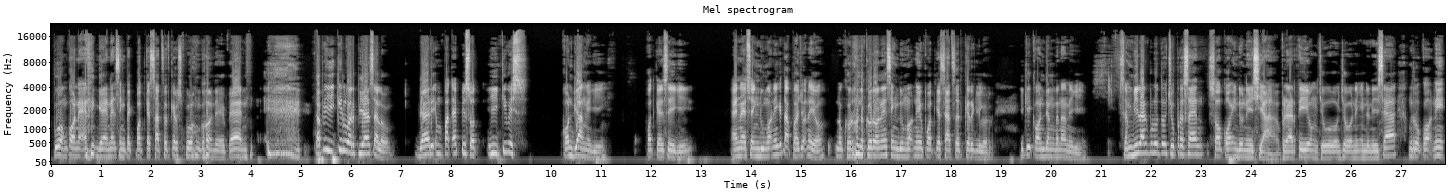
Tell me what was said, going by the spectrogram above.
buang kok nek gak enek sing tek podcast sat sat terus buang kok deh ben. Tapi iki luar biasa loh. Dari empat episode iki wis kondang iki. Podcast iki. Enek sing dungokne iki tak bacokne yo. Negara-negarane sing dungokne podcast sat sat ker iki kondang tenan iki 97% soko Indonesia. Berarti wong Jawa ning Indonesia ngerokok nih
